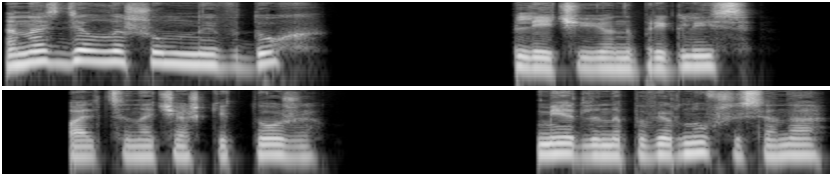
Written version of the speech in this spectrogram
Она сделала шумный вдох, плечи ее напряглись, пальцы на чашке тоже. Медленно повернувшись, она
